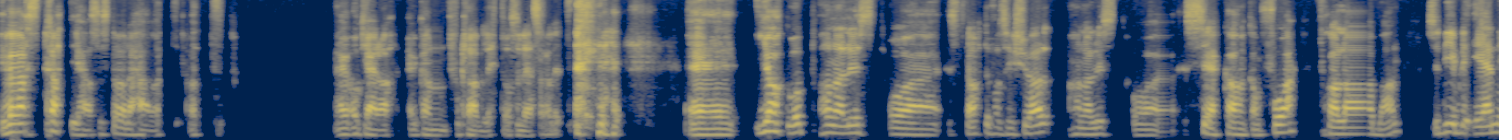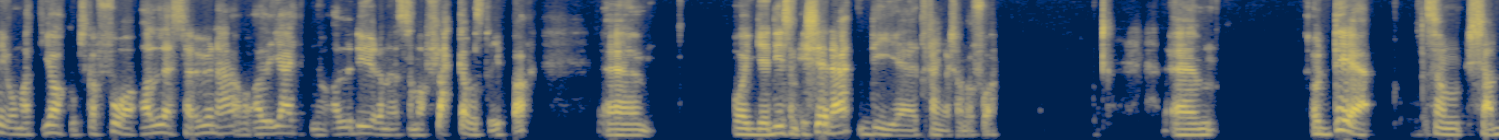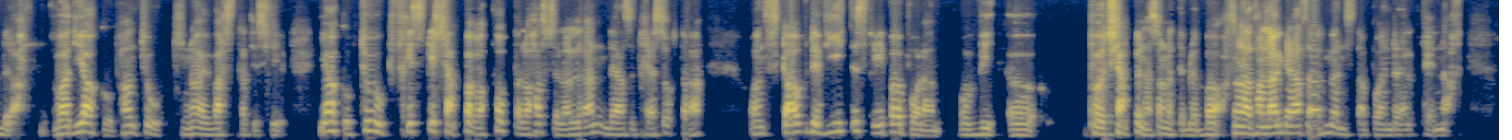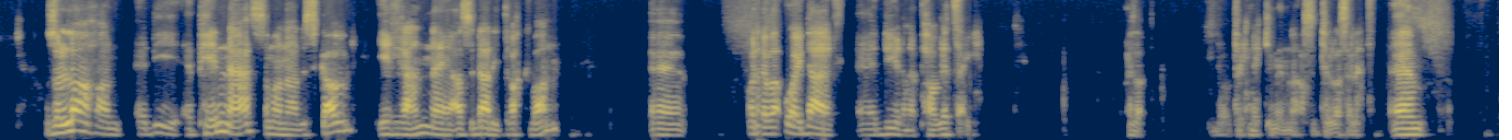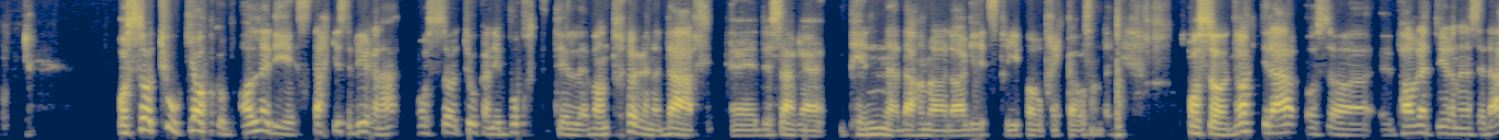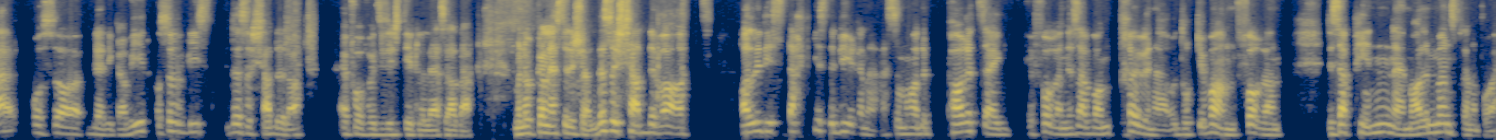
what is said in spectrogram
I vers 30 her så står det her at, at OK, da. Jeg kan forklare litt, og så leser jeg litt. eh, Jakob han har lyst å starte for seg sjøl. Han har lyst å se hva han kan få fra Laban. Så de blir enige om at Jakob skal få alle sauene og alle geitene og alle dyrene som har flekker og striper. Eh, og de som ikke er det, de eh, trenger ikke han å få. Um, og det som skjedde, da, var at Jakob han tok nå er vers 37, Jakob tok friske kjepper av poppel og hassel og lønn, det er altså tresorter, og han skavde hvite striper på dem og, vi, og, på kjeppene, sånn at det ble bar. Sånn at han lagde rett og slett et mønster på en del pinner. Og Så la han de pinnene som han hadde skavd, i renne, altså der de drakk vann. Eh, og det var òg der eh, dyrene paret seg. Altså, bare teknikken min her som tuller seg litt. Um, og så tok Jakob alle de sterkeste dyrene, og så tok han de bort til vanntrauene der eh, disse her pinnene der han har laget striper og prikker og sånne ting. Og så drakk de der, og så paret dyrene seg der, og så ble de gravid. Og så viste det som skjedde da Jeg får faktisk ikke tid til å lese dette, men dere kan lese det sjøl. Det som skjedde, var at alle de sterkeste dyrene som hadde paret seg foran disse vanntrauene og drukket vann foran disse pinnene med alle mønstrene på,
